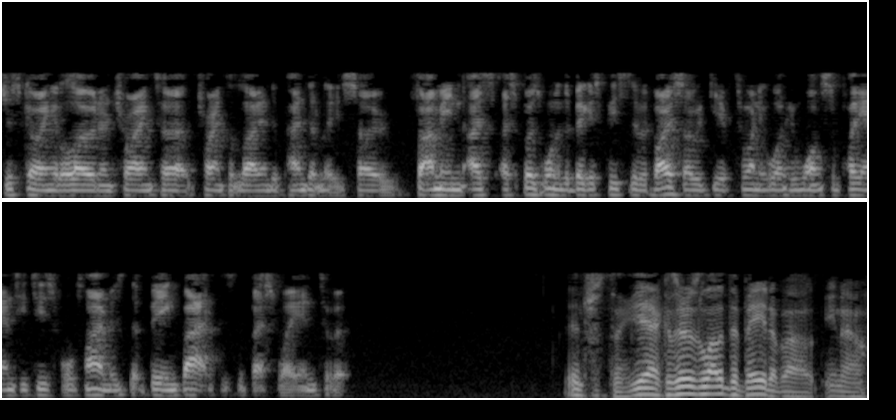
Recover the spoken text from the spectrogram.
just going it alone and trying to trying to learn independently. So, I mean, I, I, suppose one of the biggest pieces of advice I would give to anyone who wants to play MTTs full time is that being backed is the best way into it. Interesting, yeah, because there's a lot of debate about you know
